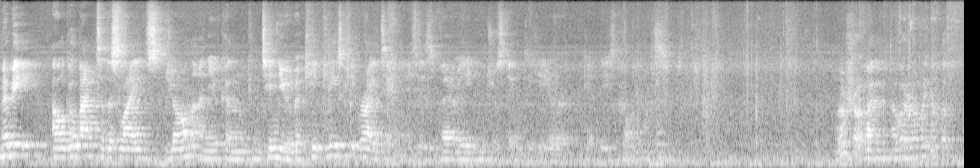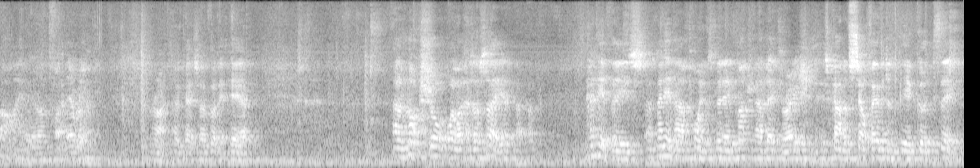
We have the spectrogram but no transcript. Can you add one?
Maybe I'll go back to the slides, John, and you can continue. But keep, please keep writing. Very interesting to hear get these comments. I'm not sure if I, oh, where are we, number five? We're on fire. There we are. Right, okay, so I've got it here. And I'm not sure, well, as I say, uh, uh, many of these, uh, many of our points, many, much of our declaration is kind of self-evidently a good thing.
